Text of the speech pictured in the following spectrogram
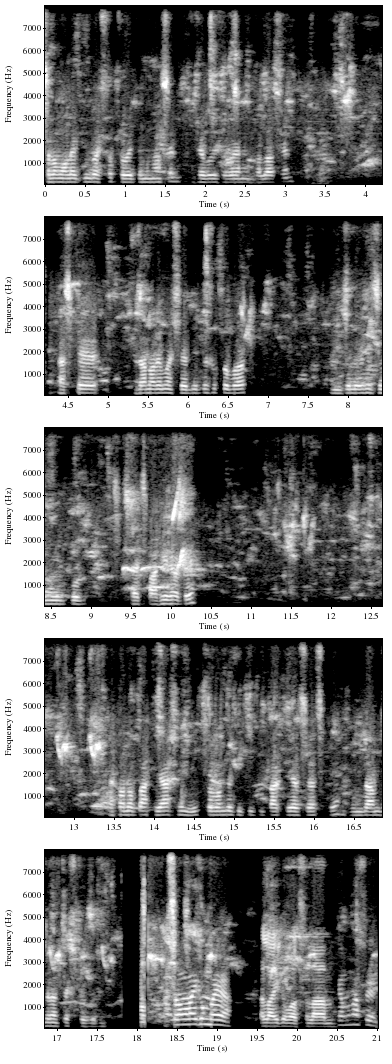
আসসালামু আলাইকুম দর্শক সবাই কেমন আছেন? আশা করি সবাই অনেক ভালো আছেন। আজকে জানুয়ারি মাসের দ্বিতীয় শুক্রবার আমি চলে এসেছি মিরপুর এক পাখির হাটে। এখনও পাখি আসেনি চলুন দেখি কি কি পাখি আছে আজকে দাম জানার চেষ্টা করি। আসসালামু আলাইকুম ভাইয়া। ওয়ালাইকুম আসসালাম। কেমন আছেন?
